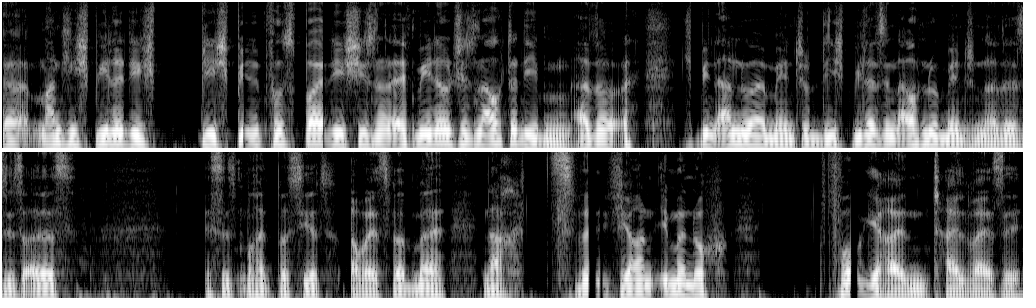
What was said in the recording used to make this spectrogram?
äh, manche Spieler, die, die spielen Fußball, die schießen Elfmeter und schießen auch daneben. Also ich bin auch nur ein Mensch und die Spieler sind auch nur Menschen. Also es ist alles, es ist mir halt passiert. Aber es wird mir nach zwölf Jahren immer noch vorgehalten teilweise.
